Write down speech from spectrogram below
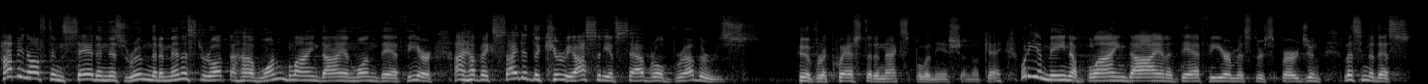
Having often said in this room that a minister ought to have one blind eye and one deaf ear, I have excited the curiosity of several brothers who have requested an explanation, okay? What do you mean, a blind eye and a deaf ear, Mr. Spurgeon? Listen to this.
